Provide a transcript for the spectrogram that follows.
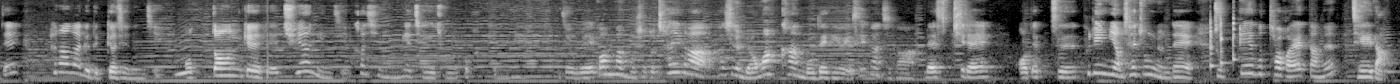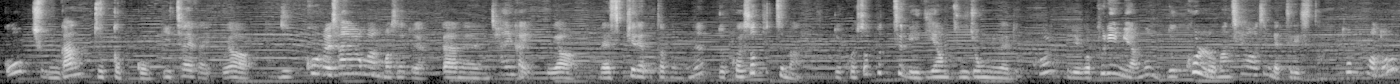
때 편안하게 느껴지는지 어떤 게 내 취향인지 하시는 게 제일 좋을 것 같긴 해요 이제 외관만 보셔도 차이가 사실은 명확한 모델이에요 이 세 가지가 레스피레 어댑트, 프리미엄 세 종류인데 두께부터가 일단은 제일 낮고 중간, 두껍고 이 차이가 있고요. 누콜을 사용한 것에도 약간은 차이가 있고요. 레스피레부터 보면은 누콜 소프트만 누콜 소프트 미디엄 두 종류의 누콜 그리고 프리미엄은 누콜로만 채워진 매트리스다. 토퍼도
